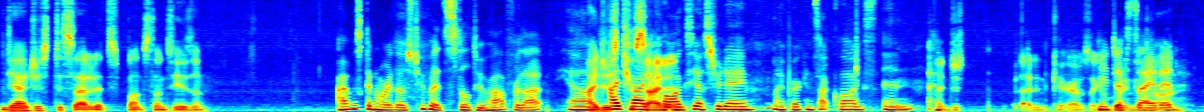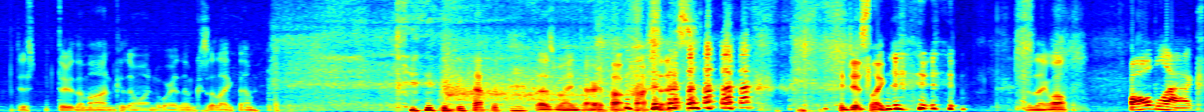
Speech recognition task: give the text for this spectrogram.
yeah, I just decided it's Blundstone season. I was gonna wear those too, but it's still too hot for that. Yeah, I just I tried decided- clogs yesterday, my Birkenstock clogs, and I just I didn't care. I was like, You I'm putting decided. these on. Just threw them on because I wanted to wear them because I like them. that was my entire thought process. and just like I was like, well, All black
